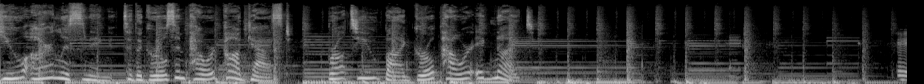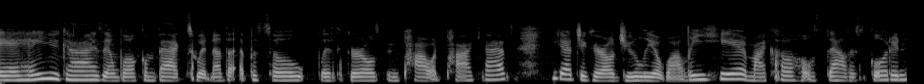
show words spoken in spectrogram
You are listening to the Girls Empowered Podcast, brought to you by Girl Power Ignite. Hey, hey, hey, you guys, and welcome back to another episode with Girls Empowered Podcast. You got your girl Julia Wally here, my co host Dallas Gordon,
